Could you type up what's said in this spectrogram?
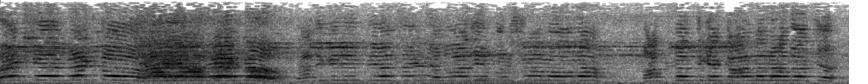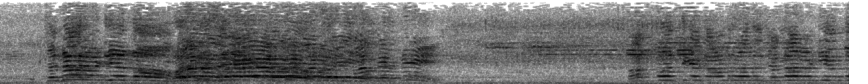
ಬೇಕೇ! ಬೇಕು ಯಾದಗಿರಿ ಪಿಎಸ್ಐ ಚಲವಾದಿ ಪರಶುರಾಮ ಅವರ ಆತ್ಮಹತ್ಯೆಗೆ ಕಾರಣರಾದ ಚ- ಚೆನ್ನಾರೆಡ್ಡಿಯನ್ನು ಆತ್ಮಹತ್ಯೆಗೆ ಕಾರಣರಾದ ಅಂತ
